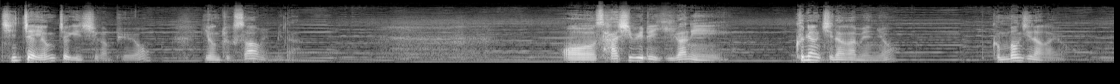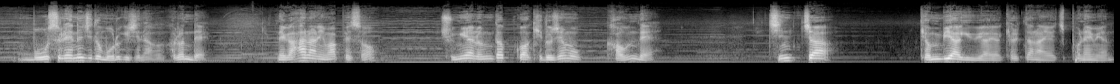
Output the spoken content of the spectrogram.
진짜 영적인 시간표요. 영적 싸움입니다. 어, 40일의 기간이 그냥 지나가면요. 금방 지나가요. 무엇을 했는지도 모르게 지나가. 그런데 내가 하나님 앞에서 중요한 응답과 기도 제목 가운데 진짜 겸비하기 위하여 결단하여 보내면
